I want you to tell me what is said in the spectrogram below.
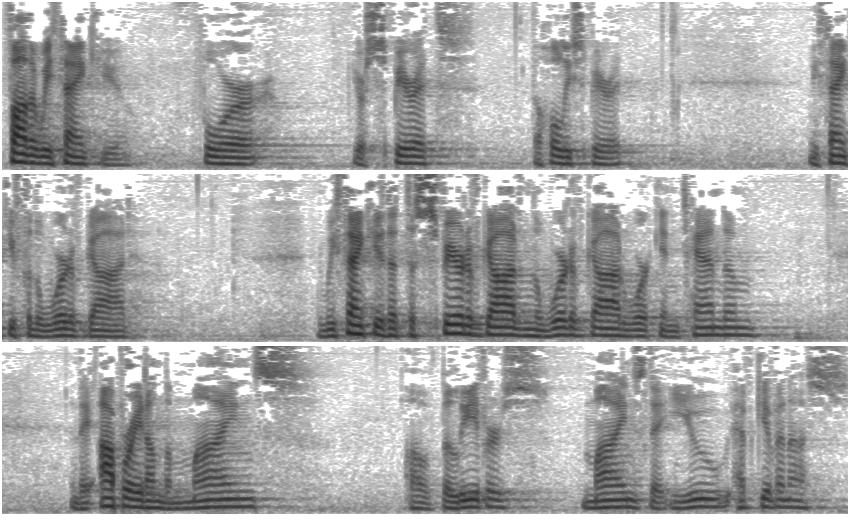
Father, we thank you for your Spirit, the Holy Spirit. We thank you for the Word of God. And we thank you that the Spirit of God and the Word of God work in tandem and they operate on the minds of believers, minds that you have given us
